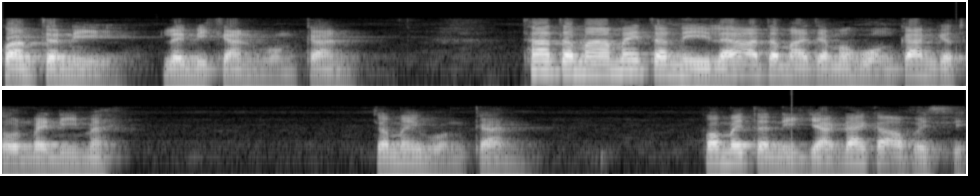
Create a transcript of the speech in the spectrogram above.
ความตนีเลยมีการหวงกัน้นถ้าอาตมาไม่ตนีแล้วอาตมาจะมาหวงกั้นกระโถนใบนี้ไหมก็ไม่หวงกัน เพราะไม่ตนีอยากได้ก็เอาไปสิ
